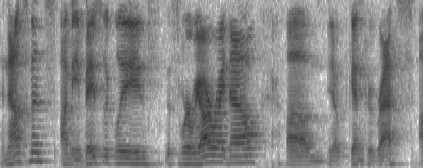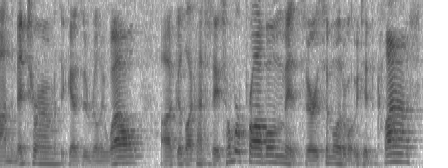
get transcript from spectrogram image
announcements. I mean, basically, this is where we are right now. Um, you know, again, congrats on the midterm. I think you guys did really well. Uh, good luck on today's homework problem. It's very similar to what we did in class.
